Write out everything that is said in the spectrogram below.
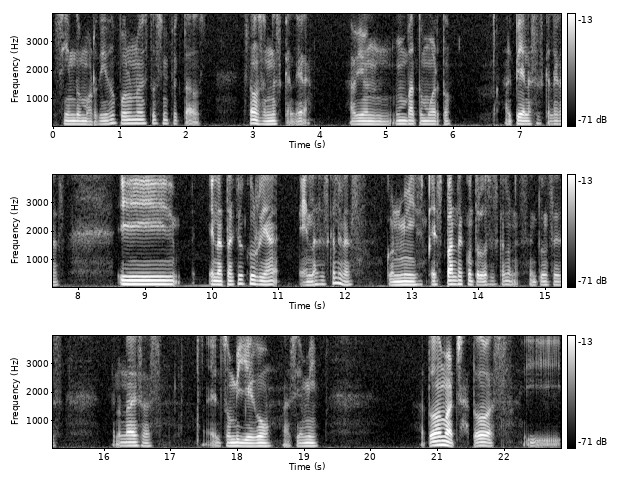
siendo mordido por uno de estos infectados. Estamos en una escalera. Había un, un vato muerto al pie de las escaleras. Y el ataque ocurría en las escaleras, con mi espalda contra los escalones. Entonces, en una de esas, el zombie llegó hacia mí a toda marcha, a todas, y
